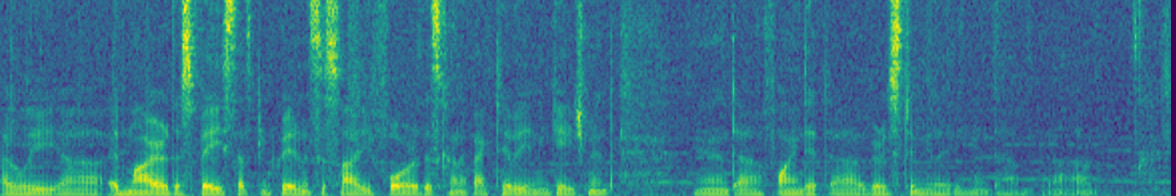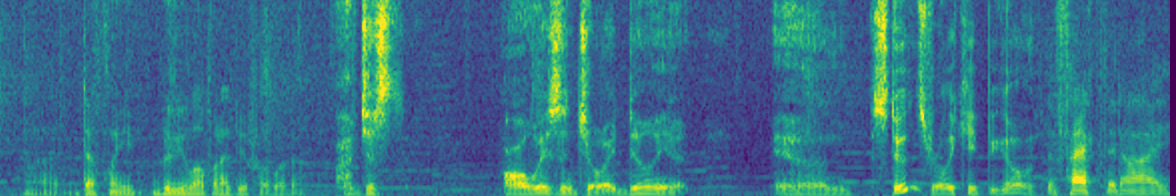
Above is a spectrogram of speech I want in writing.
I really uh, admire the space that's been created in society for this kind of activity and engagement and uh, find it uh, very stimulating and um, uh, definitely really love what I do for a living. I've just always enjoyed doing it, and students really keep you going. The fact that I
